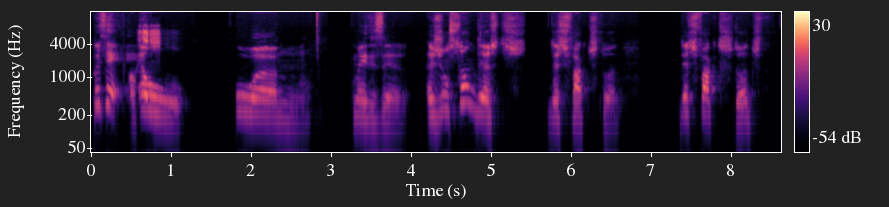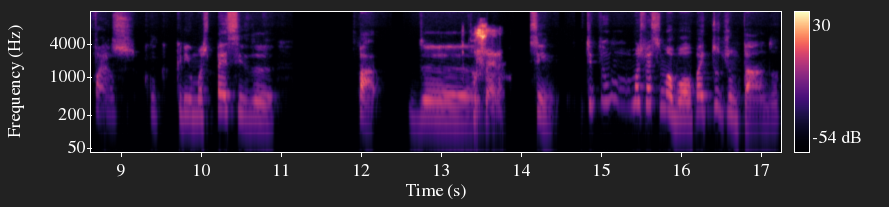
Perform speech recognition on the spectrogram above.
pois é, é o, o hum, como é dizer, a junção destes, destes factos todos, destes factos todos faz crie uma espécie de pá, de Atmosfera. sim, tipo uma espécie de uma bola, vai tudo juntando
